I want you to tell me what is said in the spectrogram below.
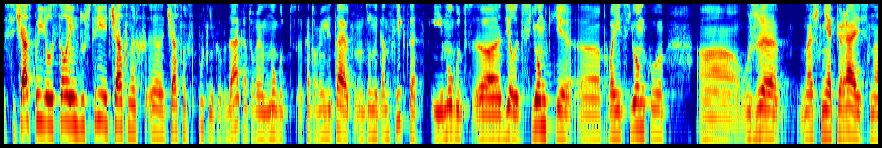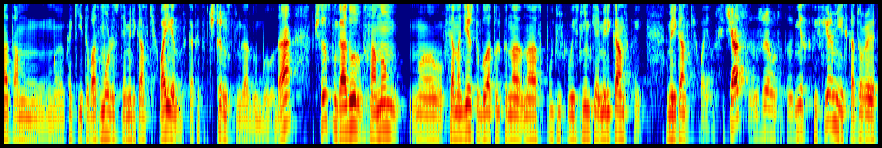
Сейчас появилась целая индустрия частных, э, частных спутников, да, которые, могут, которые летают над зоной конфликта и могут э, делать съемки, э, проводить съемку, а, уже, знаешь, не опираясь на там какие-то возможности американских военных, как это в 2014 году было, да. В 2014 году в основном вся надежда была только на, на спутниковые снимки американской, американских военных. Сейчас уже вот это несколько фирм есть, которые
